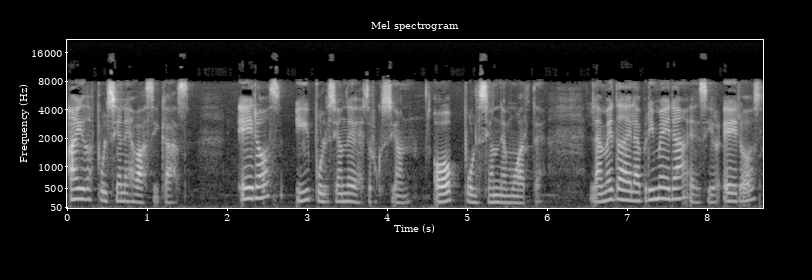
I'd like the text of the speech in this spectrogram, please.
Hay dos pulsiones básicas, eros y pulsión de destrucción o pulsión de muerte. La meta de la primera, es decir, eros,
